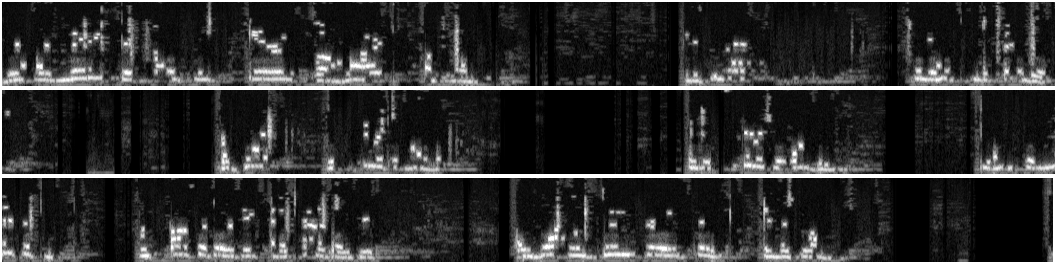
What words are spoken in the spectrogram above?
There are many devices in the heart of man. Can you see that? So you understand this. But God, the spiritual heart, and the spiritual organ, have significant responsibility and accountability on what we do, say, and think in this life.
